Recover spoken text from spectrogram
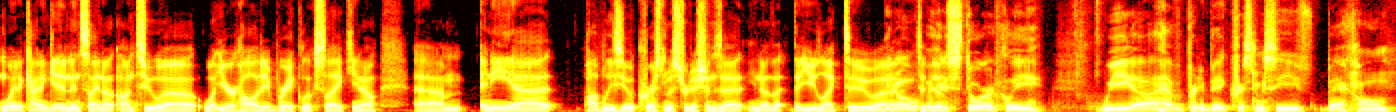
wanted to kind of get an insight on, onto uh, what your holiday break looks like. You know, um, any uh, Popolizio Christmas traditions that you know that, that you like to uh, you know, to do? historically, we uh, have a pretty big Christmas Eve back home.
